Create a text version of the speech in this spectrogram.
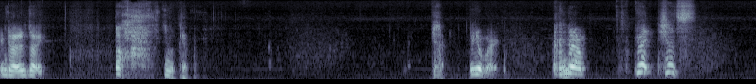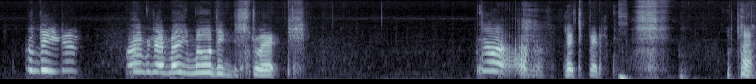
you know, like, ugh, okay. Yeah, anyway. And, um, stretches. I need it. I'm gonna make moving stretch. Ah, that's better. Okay.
